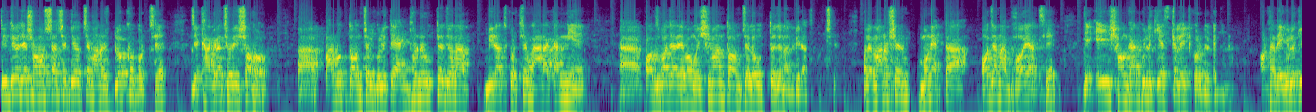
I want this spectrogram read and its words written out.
তৃতীয় যে সমস্যা সেটি হচ্ছে মানুষ লক্ষ্য করছে যে খাগড়াছড়ি সহ পার্বত্য অঞ্চলগুলিতে এক ধরনের উত্তেজনা বিরাজ করছে এবং আরাকান নিয়ে কক্সবাজার এবং ওই সীমান্ত অঞ্চলে উত্তেজনা বিরাজ করছে। ফলে মানুষের মনে একটা অজানা ভয় আছে যে এই সংঘাতগুলি কি এসকালেট করবে কিনা? অর্থাৎ এগুলো কি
